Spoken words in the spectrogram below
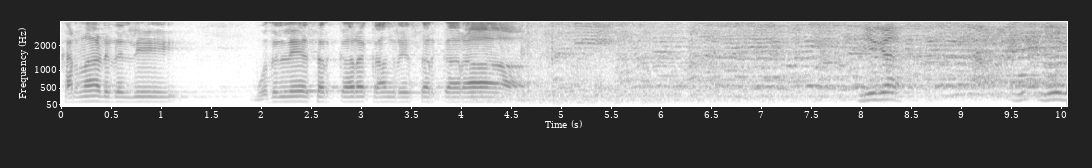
ಕರ್ನಾಟಕದಲ್ಲಿ ಮೊದಲನೇ ಸರ್ಕಾರ, ಕಾಂಗ್ರೆಸ್ ಸರ್ಕಾರ. ಈಗ ಈಗ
